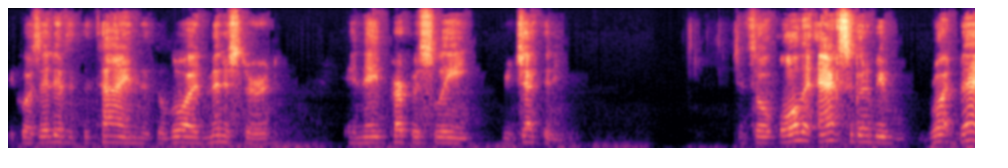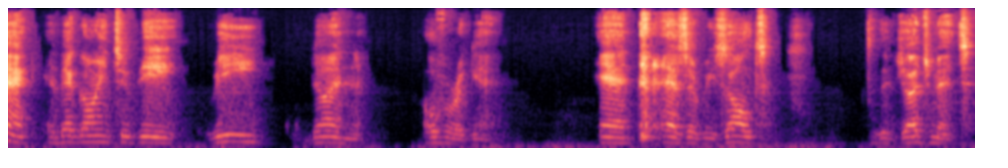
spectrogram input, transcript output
Because they lived at the time that the lord ministered and they purposely rejected him. And so all the acts are going to be brought back and they're going to be redone over again. And as a result, the judgment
